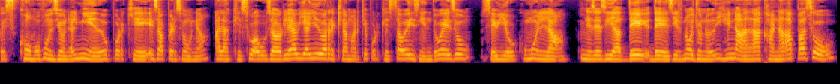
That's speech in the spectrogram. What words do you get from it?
pues cómo funciona el miedo, porque esa persona a la que su abusador le había ido a reclamar que por qué estaba diciendo eso, se vio como en la necesidad de, de decir no, yo no dije nada, acá nada pasó,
